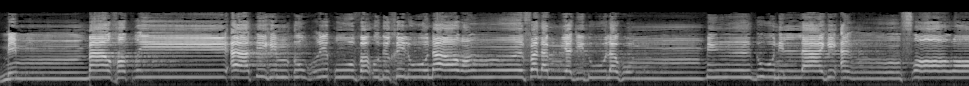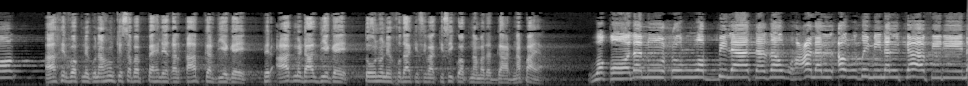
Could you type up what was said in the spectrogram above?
مما خطيئاتهم أغرقوا فأدخلوا نارا فلم يجدوا لهم من دون الله أنصارا۔ آخر وہ اپنے گناہوں کے سبب پہلے غرقاب کر دیے گئے پھر آگ میں ڈال دیے گئے تو انہوں نے خدا کے سوا کسی کو اپنا مددگار نہ پایا۔ وقال نوح رب لا تذر على الارض من الكافرين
